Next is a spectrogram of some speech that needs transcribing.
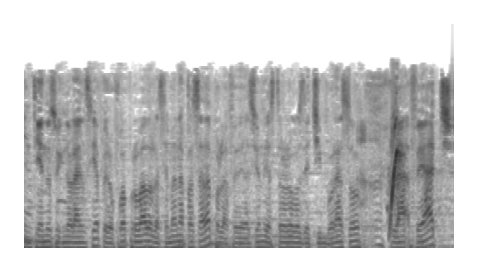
entiendo su ignorancia, pero fue aprobado la semana pasada por la Federación de Astrólogos de Chimborazo, la FEACH.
